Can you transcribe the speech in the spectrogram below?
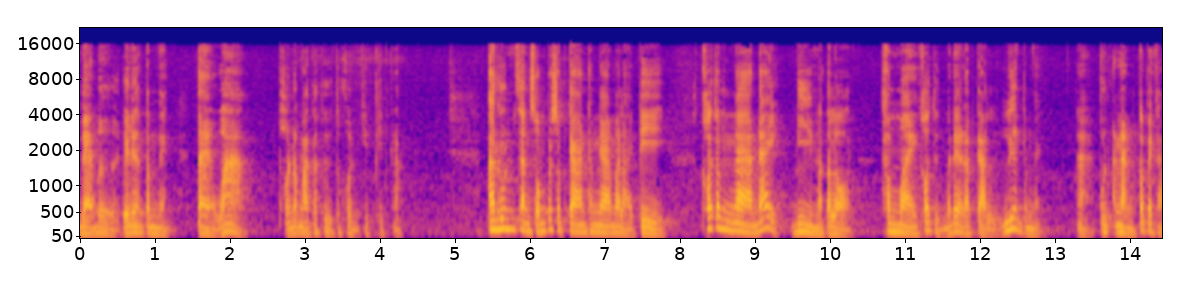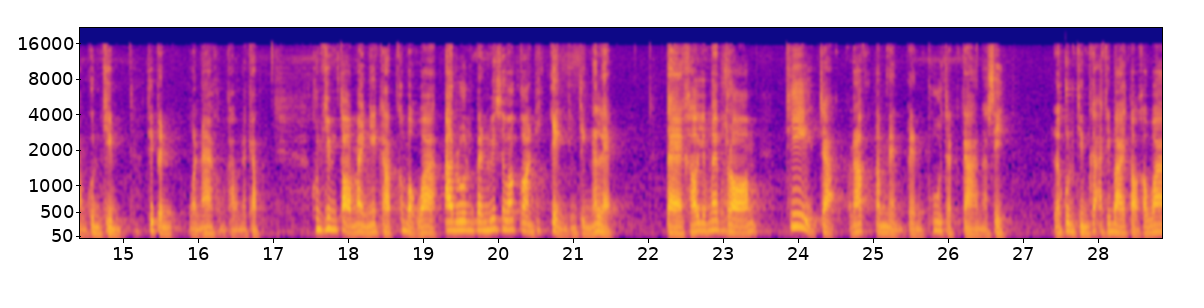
แบเบอร์ได้เลื่อนตำแหน่ง แต่ว่าผลออกมาก็คือทุกคนคิดผิดครับ อรุณสั่งสมประสบการณ์ทำงานมาหลายปี เขาทำงานได้ดีมาตลอดทำไมเขาถึงไม่ได้รับการเลื่อนตำแหน่งคุณอนันต์ก็ไปถามคุณคิมที่เป็นหัวหน้าของเขานะครับคุณคิมตอบมาอย่างนี้ครับเขาบอกว่าอารุณเป็นวิศวกรที่เก่งจริง ๆ นั่นแหละ แต่เขายังไม่พร้อม ที่จะรับตำแหน่งเป็นผู้จัดการนะสิ แล้วคุณคิมก็อธิบายต่อครับว่า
